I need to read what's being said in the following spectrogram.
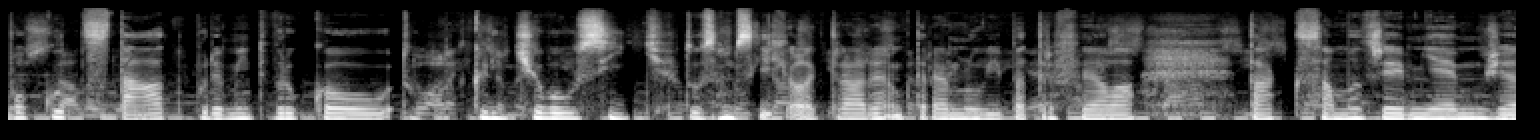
pokud stát bude mít v rukou tu klíčovou síť tuzemských elektráren, o které mluví Petr Fiala, tak samozřejmě může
